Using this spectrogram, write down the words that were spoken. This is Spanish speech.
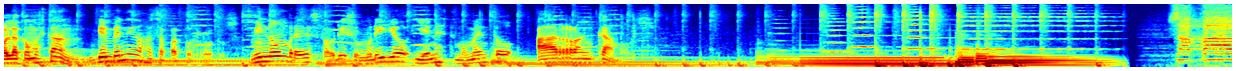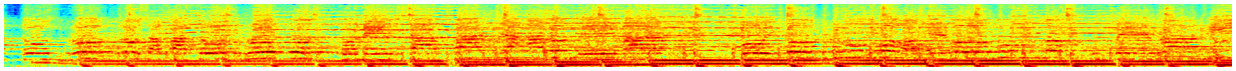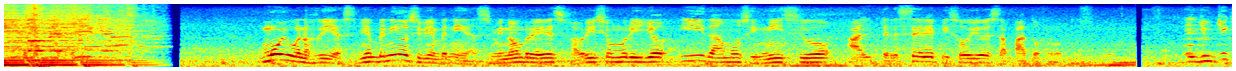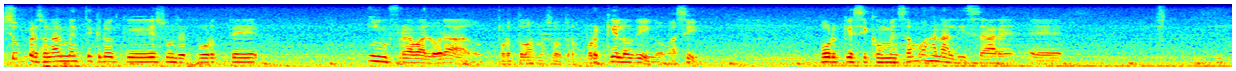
Hola, ¿cómo están? Bienvenidos a Zapatos Rotos. Mi nombre es Fabricio Murillo y en este momento arrancamos. Zapatos rotos, zapatos rotos, con esa Muy buenos días, bienvenidos y bienvenidas. Mi nombre es Fabricio Murillo y damos inicio al tercer episodio de Zapatos Rotos. El Jiu-Jitsu personalmente creo que es un deporte infravalorado por todos nosotros. ¿Por qué lo digo así? Porque si comenzamos a analizar eh,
